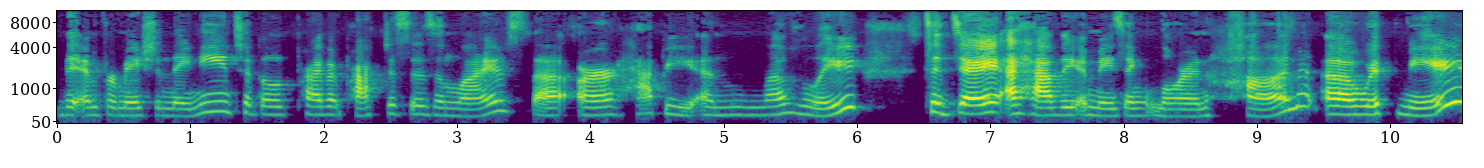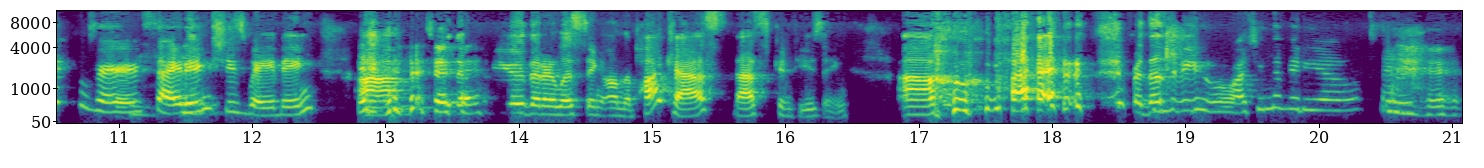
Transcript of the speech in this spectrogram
the information they need to build private practices and lives that are happy and lovely. Today, I have the amazing Lauren Hahn uh, with me. Very exciting. She's waving. Um, to the few that are listening on the podcast, that's confusing. Um, but for those of you who are watching the video,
